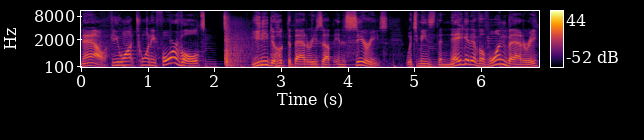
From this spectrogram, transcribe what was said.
Now, if you want 24 volts, you need to hook the batteries up in a series, which means the negative of one battery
